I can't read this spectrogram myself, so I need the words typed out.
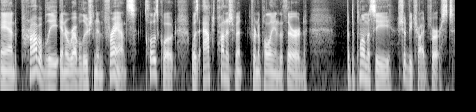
and probably in a revolution in France, close quote, was apt punishment for Napoleon III. But diplomacy should be tried first.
